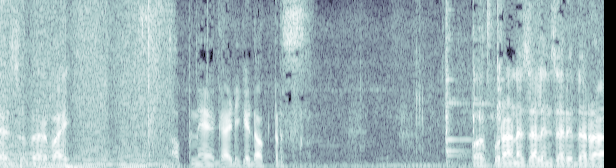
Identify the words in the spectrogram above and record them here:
ये जुबैर भाई, अपने गाड़ी के डॉक्टर्स और पुराना साइलेंसर इधर रहा।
